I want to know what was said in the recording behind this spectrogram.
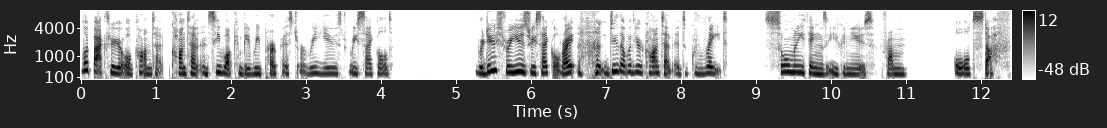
look back through your old content, content and see what can be repurposed or reused, recycled. Reduce, reuse, recycle, right? Do that with your content. It's great. So many things that you can use from old stuff.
